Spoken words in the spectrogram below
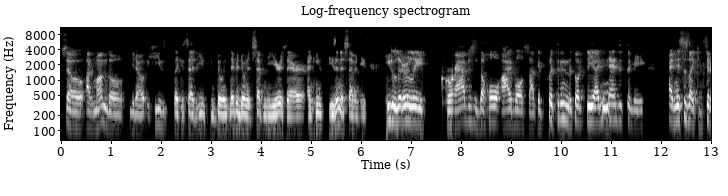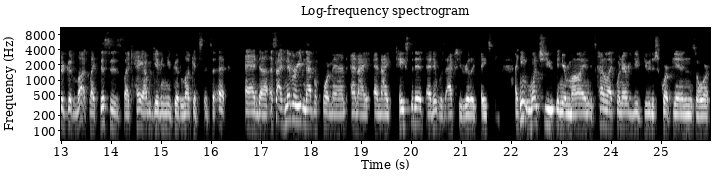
So Armando, you know, he's like I said, he's been doing. They've been doing it seventy years there, and he's he's in his seventies. He literally grabs the whole eyeball socket, puts it in the tortilla, and hands it to me. And this is like considered good luck. Like this is like, hey, I'm giving you good luck. It's it's a, and uh, I'd never eaten that before, man. And I and I tasted it, and it was actually really tasty. I think once you in your mind, it's kind of like whenever you do the scorpions or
